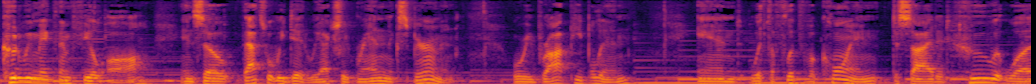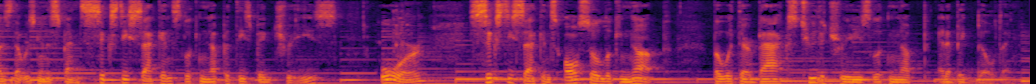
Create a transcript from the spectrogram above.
could we make them feel awe? And so that's what we did. We actually ran an experiment where we brought people in and with the flip of a coin decided who it was that was going to spend 60 seconds looking up at these big trees or 60 seconds also looking up but with their backs to the trees looking up at a big building.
